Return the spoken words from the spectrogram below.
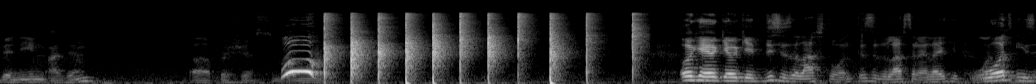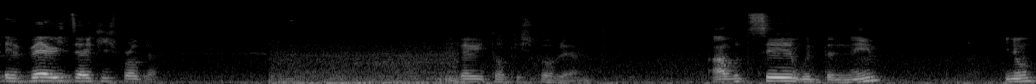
Benim Adem. Uh, Precious. Woo! Okay, okay, okay. This is the last one. This is the last one. I like it. What what is is a very very- Turkish problem? Very Turkish problem. I would say with the name. You know,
